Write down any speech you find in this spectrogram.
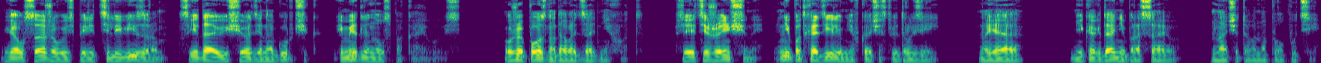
я усаживаюсь перед телевизором, съедаю еще один огурчик и медленно успокаиваюсь. Уже поздно давать задний ход. Все эти женщины не подходили мне в качестве друзей но я никогда не бросаю начатого на полпути.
